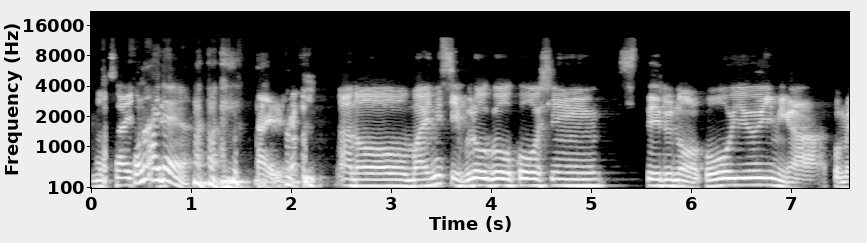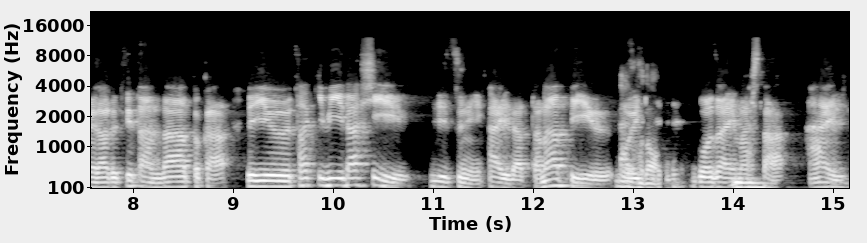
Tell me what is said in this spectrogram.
もう最この間やん。はい。あのー毎日ブログを更新しているのをこういう意味が込められてたんだとかっていう焚き火らしい実に回だったなっていうご意見でございました。はい。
